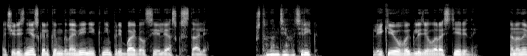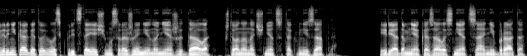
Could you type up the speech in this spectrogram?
а через несколько мгновений к ним прибавился и лязг стали. Что нам делать, Рик? Ликио выглядела растерянной. Она наверняка готовилась к предстоящему сражению, но не ожидала, что оно начнется так внезапно. И рядом не оказалось ни отца, ни брата,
